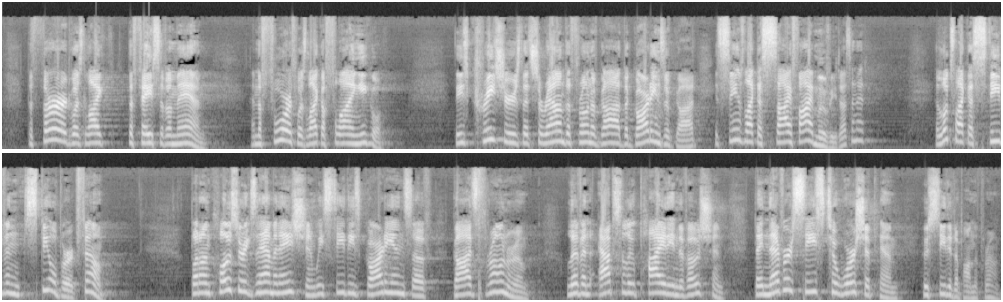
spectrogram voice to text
the third was like the face of a man. And the fourth was like a flying eagle. These creatures that surround the throne of God, the guardians of God, it seems like a sci fi movie, doesn't it? It looks like a Steven Spielberg film. But on closer examination, we see these guardians of God's throne room live in absolute piety and devotion. They never cease to worship Him who's seated upon the throne.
